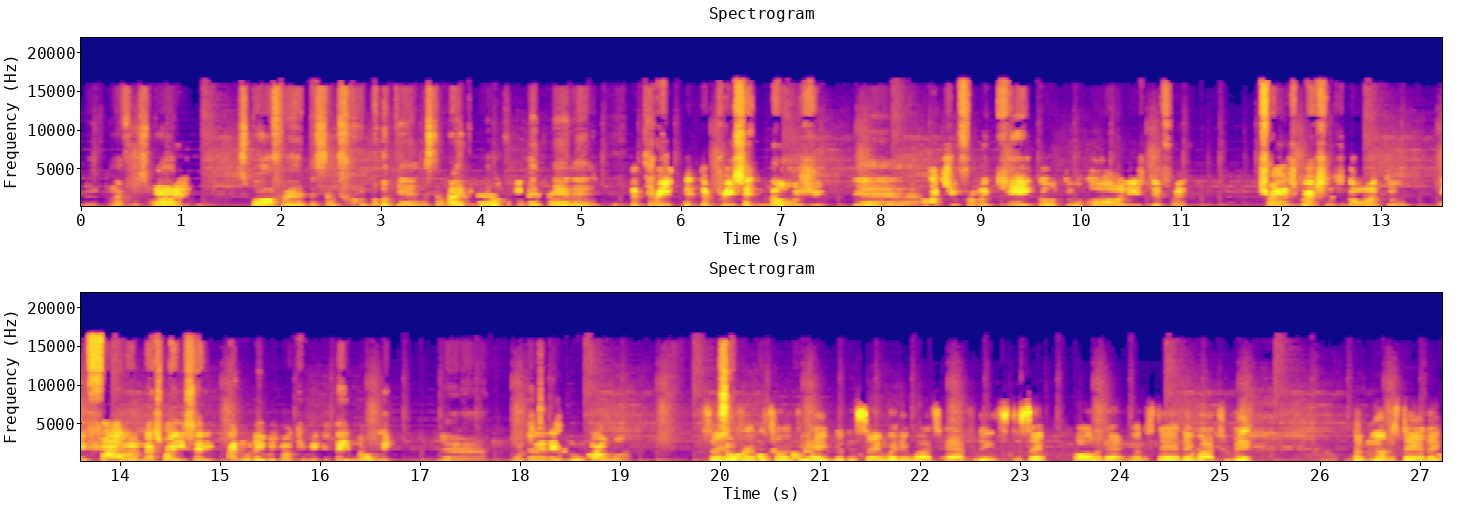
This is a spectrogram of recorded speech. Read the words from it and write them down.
He went from Spofford, yeah. Spofford the Central Bookings, the Rikers, the prison, and the precinct. The precinct knows you. Yeah, watch you from a kid go through all of these different transgressions going through. They follow him. That's why he said he. I knew they was gonna kill me because they knew me. Yeah, you know what I'm saying? They knew who I was. Same so, predatory behavior, the same way they watch athletes, the same, all of that. You understand? They watch Vick. you understand? They,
